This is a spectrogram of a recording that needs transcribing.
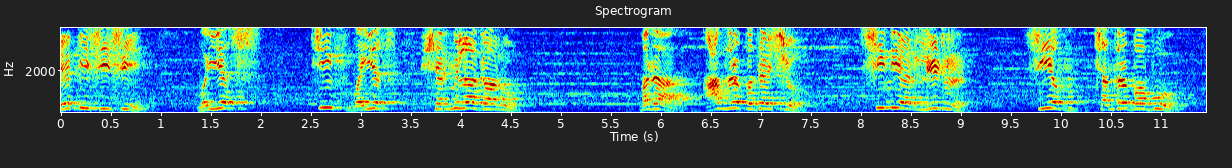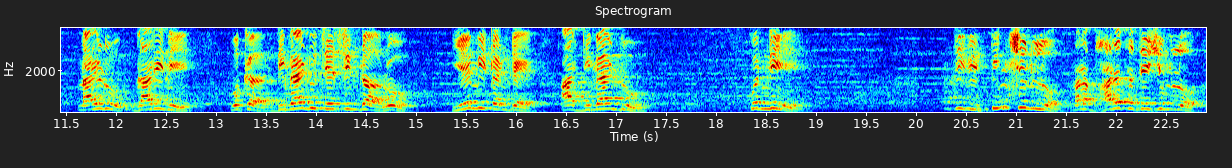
APCC YS chief YS Sharmila గారు మన Andhra Pradesh senior leader CM Chandrababu Naidu గారిని ఒక డిమాండ్ చేసిండారు. ఏమిటంటే ఆ డిమాండు కొన్ని ఇవి పింఛన్లు మన భారతదేశంలో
